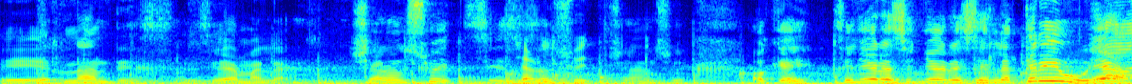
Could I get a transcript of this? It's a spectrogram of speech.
eh, Hernández, se llama la. Sharon Sweet, sí. Sharon Sweet. Sharon Sweet. Ok, señoras, señores, es la tribu, ya.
